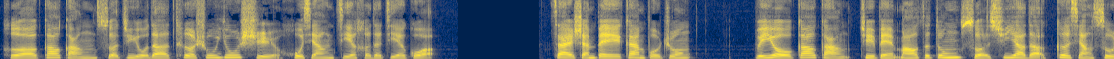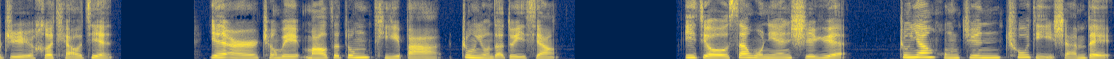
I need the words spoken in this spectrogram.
和高岗所具有的特殊优势互相结合的结果。在陕北干部中，唯有高岗具备毛泽东所需要的各项素质和条件，因而成为毛泽东提拔重用的对象。一九三五年十月。中央红军出抵陕北，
